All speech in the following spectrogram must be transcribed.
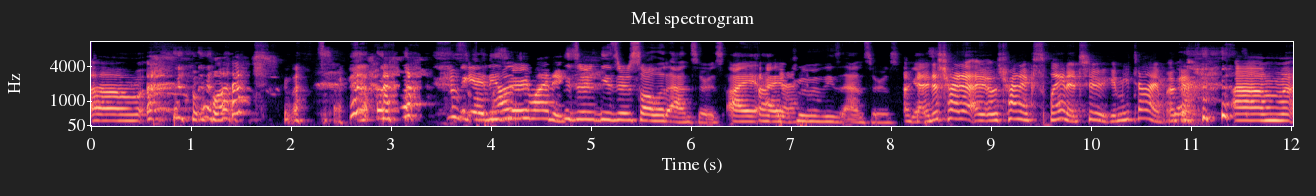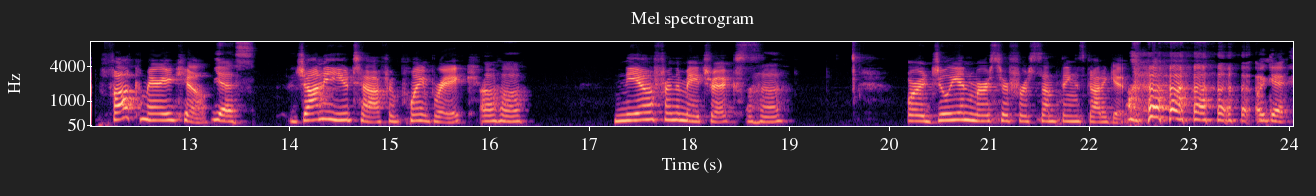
um what Okay, these Why is he are- these are these are solid answers. I I approve of these answers. Okay, Yes. I'm just trying to. I was trying to explain it too. Give me time. Okay. um, fuck, Mary, kill. yes. Johnny Utah from Point Break, Uh huh. Neo from The Matrix, Uh huh. Or Julian Mercer for Something's Gotta Give. okay,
